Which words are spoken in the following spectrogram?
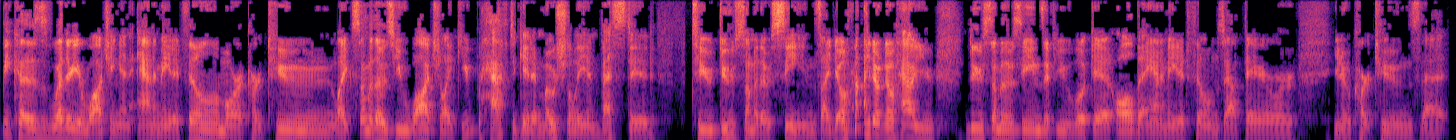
because whether you're watching an animated film or a cartoon, like some of those you watch, like you have to get emotionally invested to do some of those scenes. I don't I don't know how you do some of those scenes if you look at all the animated films out there or you know cartoons that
